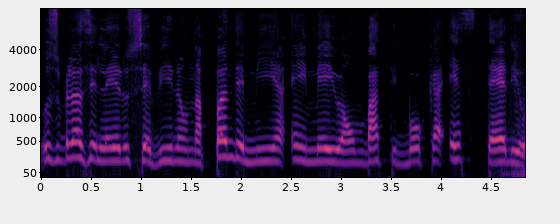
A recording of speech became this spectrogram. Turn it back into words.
os brasileiros se viram na pandemia em meio a um bate-boca estéril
